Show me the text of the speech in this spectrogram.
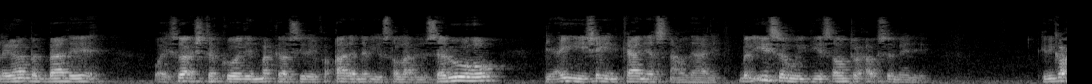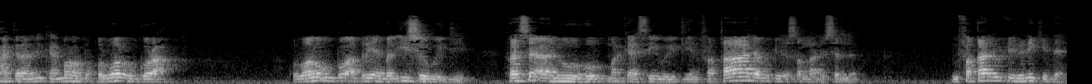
lagama badbaadaye way soo ashtakoodeen markaasuu yiri faqaala nabiyu sal alla alay saluuhu biayi shayin kana yasnacu dalik bal iisoo weydiiyey sababta waxaa u sameynaya idinka waxaa tiraada ninkan mar walba qulwalbu gura qulwalo unbuu aqriyaya bal iisoo weydiiyey fasa'aluuhu markaasay weydiiyeen faqaala wuxuu yihi sal alla alay slam faqaala wuxuu yihi ninkii dheh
